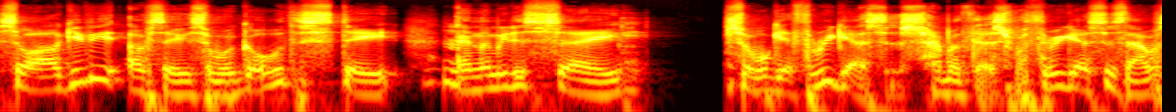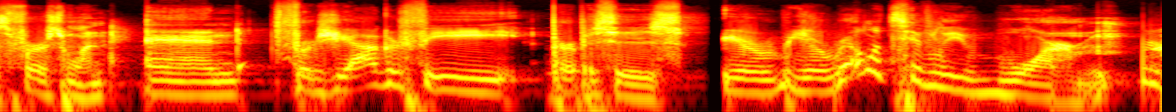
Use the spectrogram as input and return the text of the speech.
so I'll give you I'll say so we'll go with the state mm-hmm. and let me just say so we'll get three guesses. How about this? Well, three guesses. That was first one. And for geography purposes, you're you're relatively warm. Hmm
